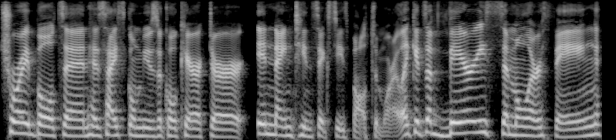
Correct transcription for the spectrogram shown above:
Troy Bolton, his high school musical character in 1960s Baltimore. Like it's a very similar thing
